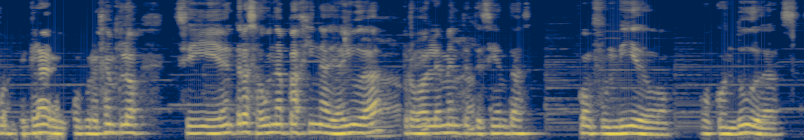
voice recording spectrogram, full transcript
Porque claro, por ejemplo, si entras a una página de ayuda, ah, probablemente te sientas confundido o con dudas.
